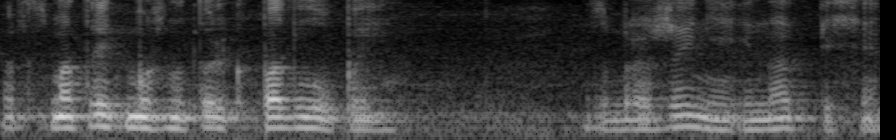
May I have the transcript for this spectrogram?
Рассмотреть можно только под лупой. Изображения и надписи.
